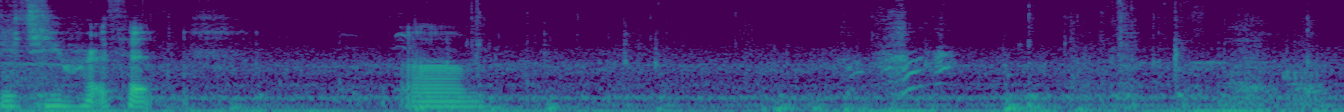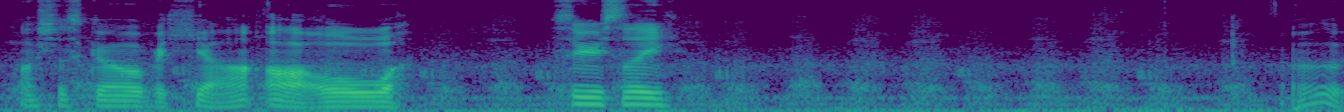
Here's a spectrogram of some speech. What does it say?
GG worth it. Um, let's just go over here. Oh, seriously? Oh.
